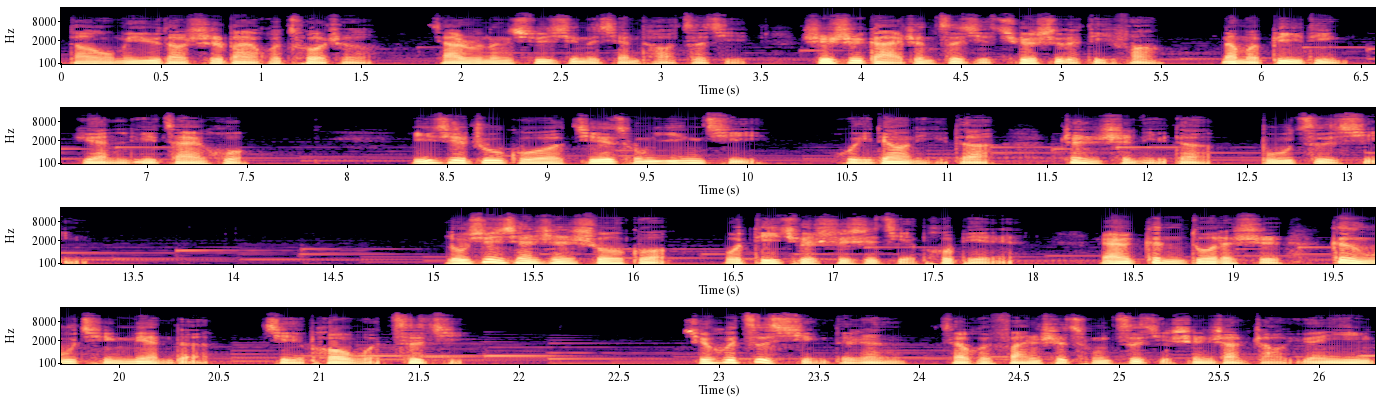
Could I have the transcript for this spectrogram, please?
当我们遇到失败或挫折，假如能虚心的检讨自己，时时改正自己缺失的地方。那么必定远离灾祸，一切诸国皆从因起，毁掉你的正是你的不自省。鲁迅先生说过：“我的确时时解剖别人，然而更多的是更无情面的解剖我自己。学会自省的人，才会凡事从自己身上找原因，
